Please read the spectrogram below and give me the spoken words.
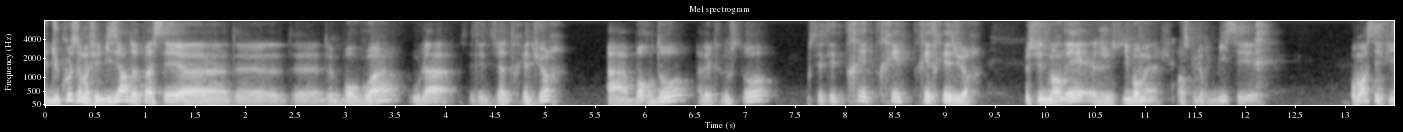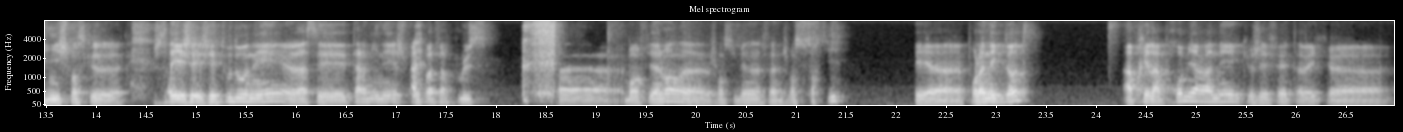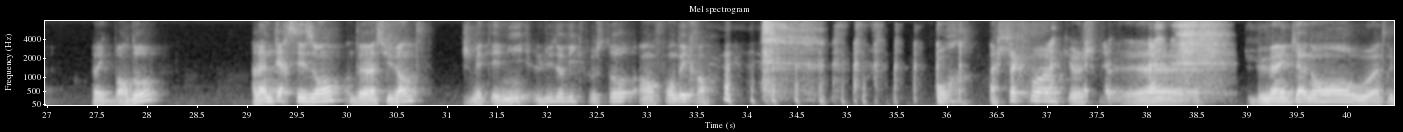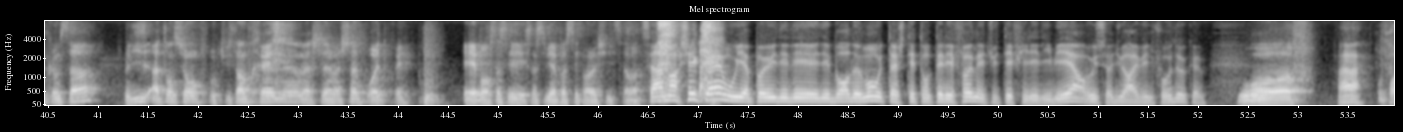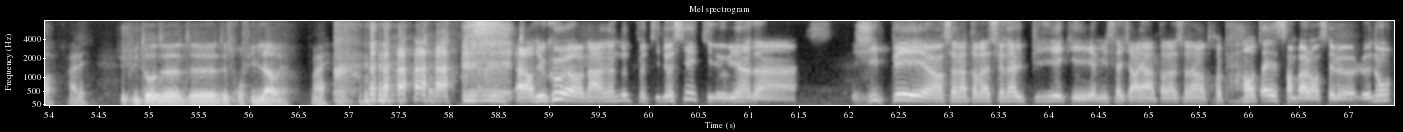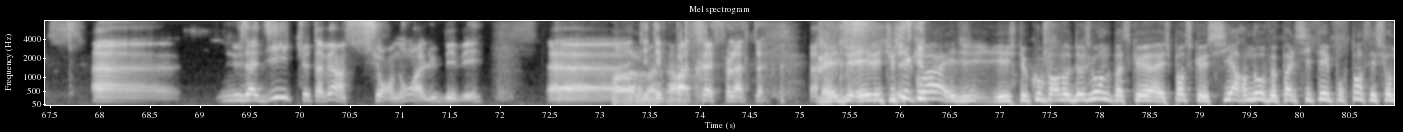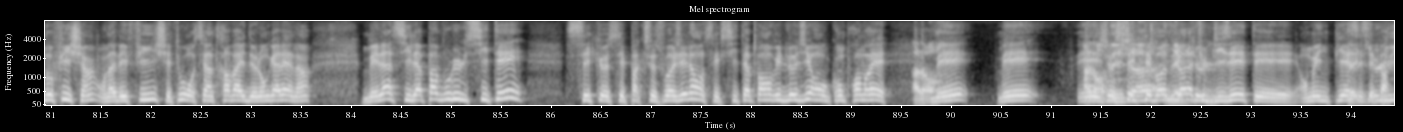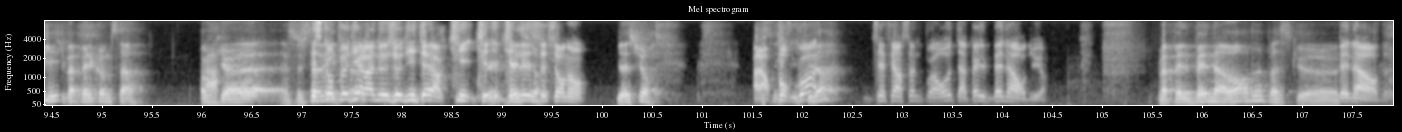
Et du coup, ça m'a fait bizarre de passer de, de, Bourgoin, où là, c'était déjà très dur, à Bordeaux avec Lousteau, où c'était très, très, très, très dur je me suis demandé, je me suis dit, bon, ben, je pense que le rugby, c'est. Pour moi, c'est fini. Je pense que ça y est, j'ai tout donné. Là, c'est terminé. Je ne peux pas faire plus. Euh, bon, finalement, euh, je m'en suis bien, suis sorti. Et euh, pour l'anecdote, après la première année que j'ai faite avec, avec Bordeaux, à l'intersaison de la suivante, je m'étais mis Ludovic Lousteau en fond d'écran. pour à chaque fois que je, je buvais un canon ou un truc comme ça, je me dis attention, faut que tu t'entraînes, machin, machin, pour être prêt. Et bon, ça s'est bien passé par la suite, ça va. Ça a marché quand même, où il n'y a pas eu des débordements, où tu as acheté ton téléphone et tu t'es filé 10 bières. Oui, ça a dû arriver une fois ou deux quand même. Wow. Ah, trois, allez. Je suis plutôt de, de, ce profil-là, ouais. Ouais. Alors du coup, on a un autre petit dossier qui nous vient d'un JP, ancien international pilier qui a mis sa carrière internationale entre parenthèses sans balancer le, le nom. Euh, il nous a dit que tu avais un surnom à l'UBB. Euh, oh, qui n'était pas très flatteur. et, tu sais quoi? Et, je te coupe Arnaud deux secondes parce que je pense que si Arnaud veut pas le citer, pourtant c'est sur nos fiches. Hein. On a des fiches et tout, c'est un travail de longue haleine. Hein. Mais là, s'il n'a pas voulu le citer, c'est que c'est pas que ce soit gênant, c'est que si tu n'as pas envie de le dire, on comprendrait. Alors... Mais, mais et je sais que t'es bonne, là, tu le disais, on met une pièce et c'est parti. lui qui m'appelle comme ça. Ah. Euh, Est-ce qu'on peut dire à nos auditeurs qui, quel est ce surnom? Bien sûr. Alors pourquoi Jefferson Poirot t'appelle Ben à ordure Je m'appelle Ben à ordre parce que. Ben à ordre.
